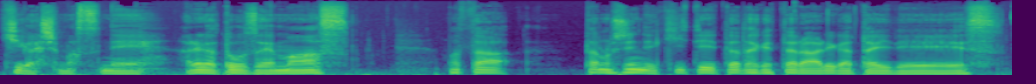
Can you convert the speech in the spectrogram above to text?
気がしますね。ありがとうございます。また楽しんで聞いていただけたらありがたいです。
